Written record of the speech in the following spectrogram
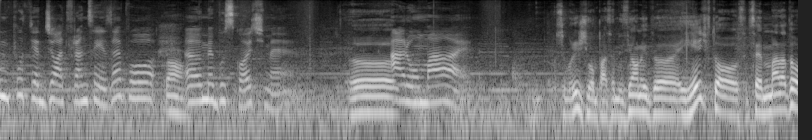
në puthje të gjatë franceze, po, po. me buzëkuq, me aroma. Sigurisht, jo, pas emisionit i heq këto, sepse marr ato,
